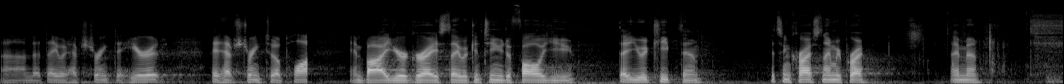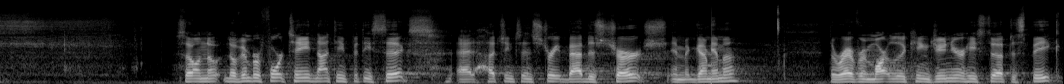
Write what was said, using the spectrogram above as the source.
um, that they would have strength to hear it, they'd have strength to apply, and by your grace, they would continue to follow you, that you would keep them. It's in Christ's name we pray. Amen. So on no- November 14, 1956, at Hutchinson Street Baptist Church in Montgomery, the Reverend Martin Luther King Jr., he stood up to speak.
